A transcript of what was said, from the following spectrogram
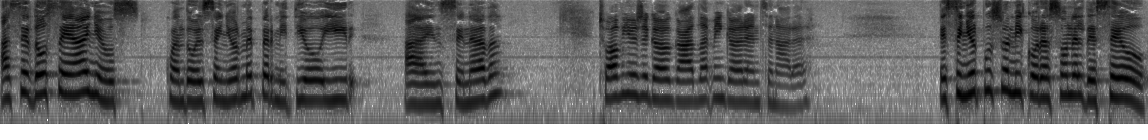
Hace 12 años, cuando el Señor me permitió ir a Ensenada, 12 years ago, God let me go to Ensenada. el Señor puso en mi corazón el deseo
